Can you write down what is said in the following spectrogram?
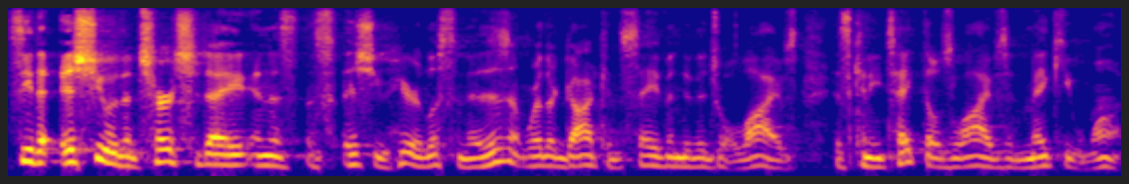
See, the issue of the church today, and this, this issue here, listen, it isn't whether God can save individual lives, it's can he take those lives and make you one?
